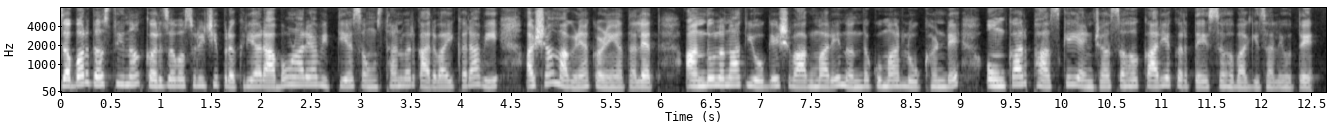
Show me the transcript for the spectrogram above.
जबरदस्तीनं कर्जवसुलीची प्रक्रिया राबवणाऱ्या वित्तीय संस्थांवर कारवाई करावी अशा मागण्या करण्यात आल्यात. आंदोलनात योगेश वाघमारे नंदकुमार लोखंडे ओंकार फास्के यांच्यासह कार्यकर्ते सहभागी झाले होते.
